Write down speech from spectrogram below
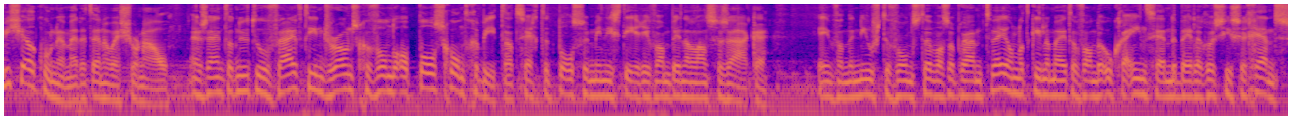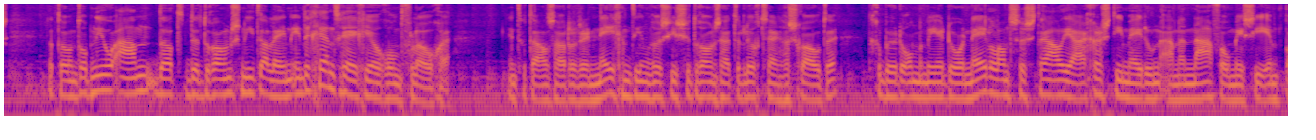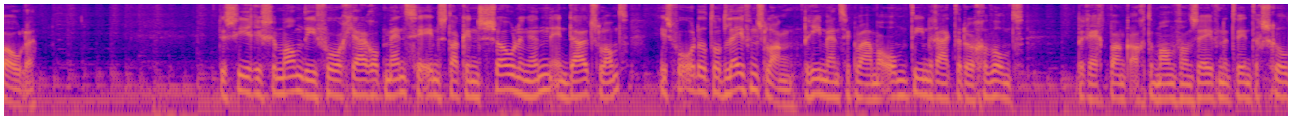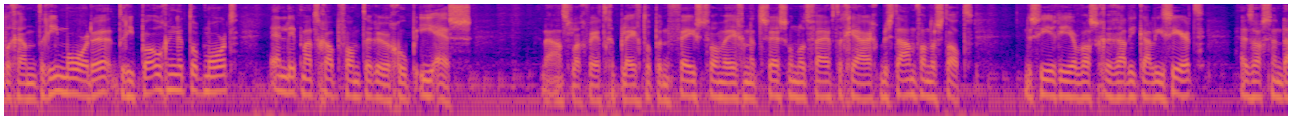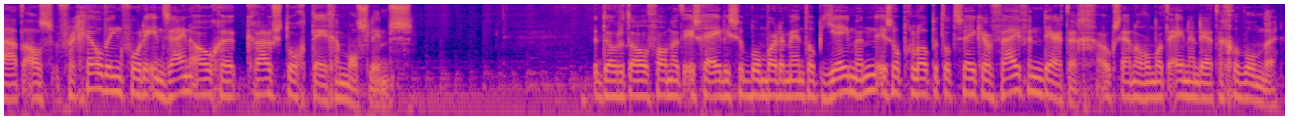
Michel Koenen met het NOS-journaal. Er zijn tot nu toe 15 drones gevonden op Pools grondgebied. Dat zegt het Poolse ministerie van Binnenlandse Zaken. Een van de nieuwste vondsten was op ruim 200 kilometer van de Oekraïnse en de Belarussische grens. Dat toont opnieuw aan dat de drones niet alleen in de grensregio rondvlogen. In totaal zouden er 19 Russische drones uit de lucht zijn geschoten. Het gebeurde onder meer door Nederlandse straaljagers... die meedoen aan een NAVO-missie in Polen. De Syrische man die vorig jaar op mensen instak in Solingen in Duitsland... is veroordeeld tot levenslang. Drie mensen kwamen om, tien raakten er gewond. De rechtbank acht de man van 27 schuldig aan drie moorden... drie pogingen tot moord en lidmaatschap van terreurgroep IS. De aanslag werd gepleegd op een feest vanwege het 650-jarig bestaan van de stad. De Syriër was geradicaliseerd. Hij zag zijn daad als vergelding voor de in zijn ogen kruistocht tegen moslims. Het dodental van het Israëlische bombardement op Jemen is opgelopen tot zeker 35. Ook zijn er 131 gewonden.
